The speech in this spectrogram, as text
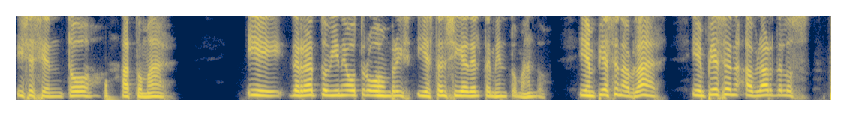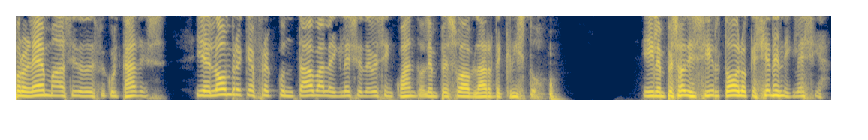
y se sentó a tomar. Y de rato viene otro hombre y está en silla de él también tomando. Y empiezan a hablar. Y empiezan a hablar de los problemas y de dificultades. Y el hombre que frecuentaba la iglesia de vez en cuando le empezó a hablar de Cristo. Y le empezó a decir todo lo que hacía en la iglesia.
